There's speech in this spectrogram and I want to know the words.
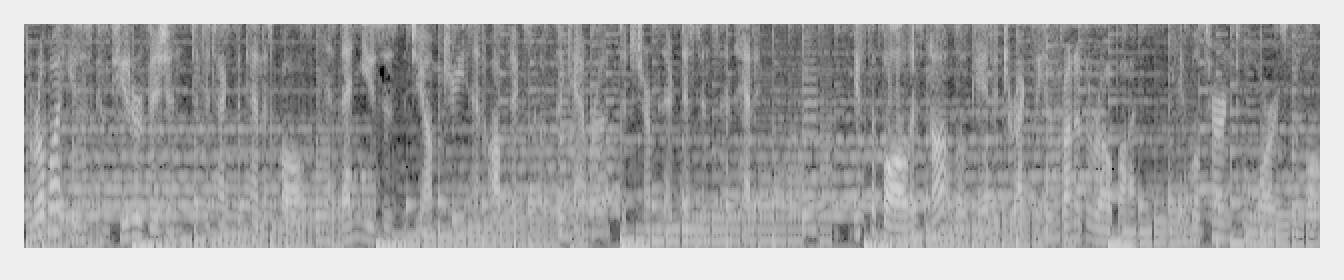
The robot uses computer vision to detect the tennis balls and then uses the geometry and optics of the camera to determine their distance and heading. If the ball is not located directly in front of the robot, it will turn towards the ball.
